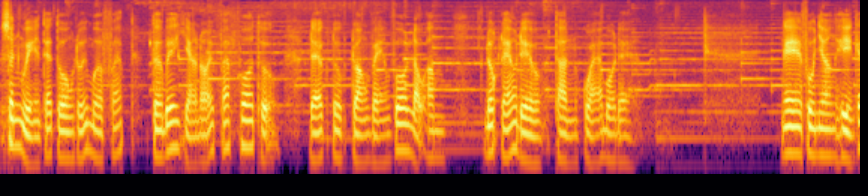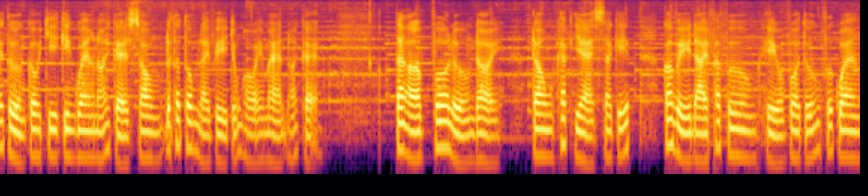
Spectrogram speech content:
Xin nguyện Thế Tôn rưới mưa Pháp, từ bi dạng nói Pháp vô thượng, để được trọn vẹn vô lậu âm, đốt ráo đều thành quả Bồ Đề. Nghe phu nhân hiền các tường câu chi kiên quan nói kệ xong, Đức Thế Tôn lại vì chúng hội mà nói kệ. Ta ở vô lượng đời, trong khắc già xa kiếp, có vị Đại Pháp Vương hiệu vô tướng Phước Quang,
